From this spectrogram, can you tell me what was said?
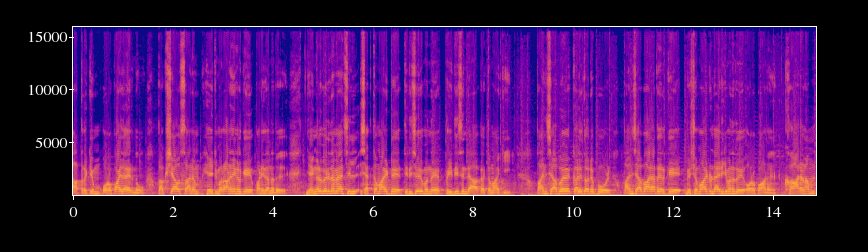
അത്രയ്ക്കും ഉറപ്പായതായിരുന്നു. പക്ഷേ അവസാനം ഹേറ്റ്മറാണ് ഞങ്ങൾക്ക് പണി തന്നത്. ഞങ്ങൾ വരുന്ന മാച്ചിൽ ശക്തമായിട്ട് തിരിച്ചു വരുമെന്ന് പ്രീതി സിൻഡ വ്യക്തമാക്കി. പഞ്ചാബ് കളി തോറ്റപ്പോൾ പഞ്ചാബ് ആരാധകർക്ക് വിഷമമായിട്ടുണ്ടായിരിക്കുമെന്നത് ഉറപ്പാണ്. കാരണം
